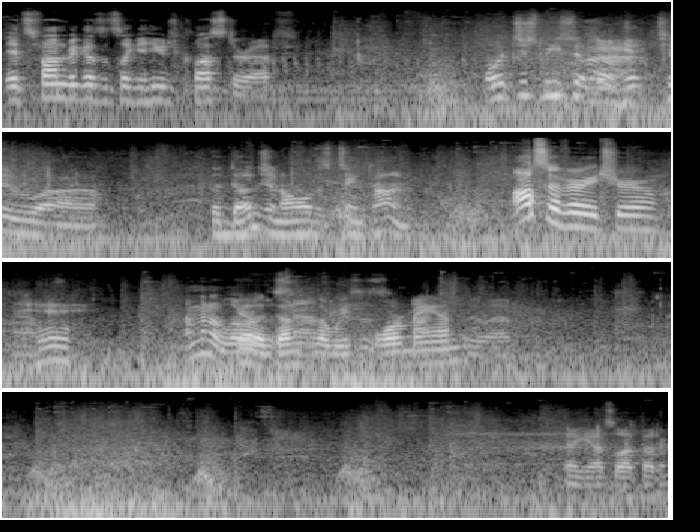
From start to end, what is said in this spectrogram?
It's fun because it's like a huge cluster F. Well, it just means that we'll get to uh, the dungeon all at the same time. Also very true. Eh. I'm gonna lower the the Dungeon sound. of the because this four man. obnoxiously loud. There you go, that's a lot better.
